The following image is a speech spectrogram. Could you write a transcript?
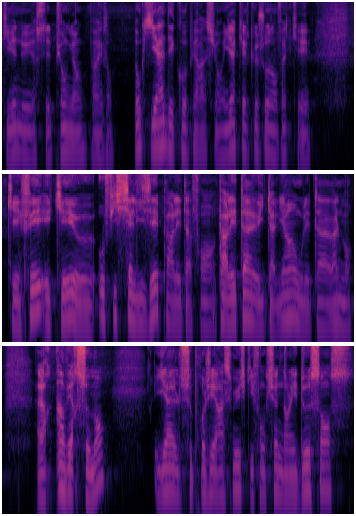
qui viennent de l'université de Pyongyang, par exemple. Donc il y a des coopérations. Il y a quelque chose en fait qui est qui est fait et qui est euh, officialisé par l'État par l'État italien ou l'État allemand. Alors inversement, il y a ce projet Erasmus qui fonctionne dans les deux sens.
